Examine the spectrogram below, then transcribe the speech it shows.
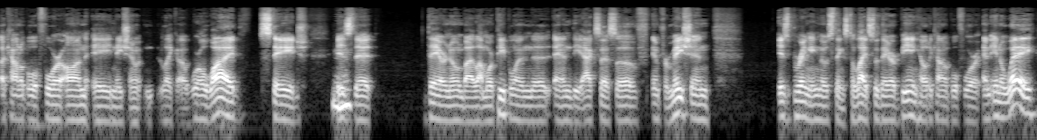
accountable for on a nation like a worldwide stage Mhm. is that they are known by a lot more people and the and the access of information is bringing those things to light so they are being held accountable for and in a way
